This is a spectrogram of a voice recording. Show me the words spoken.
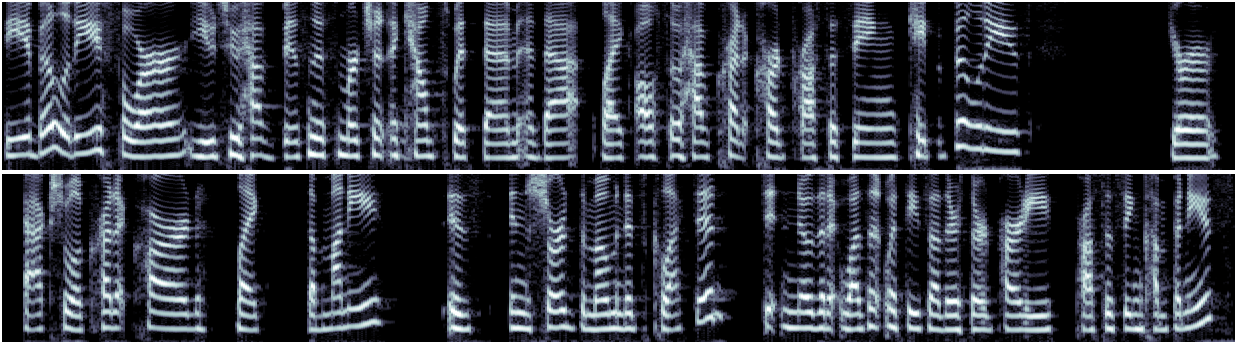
the ability for you to have business merchant accounts with them and that like also have credit card processing capabilities. Your actual credit card, like the money is insured the moment it's collected. Didn't know that it wasn't with these other third party processing companies.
